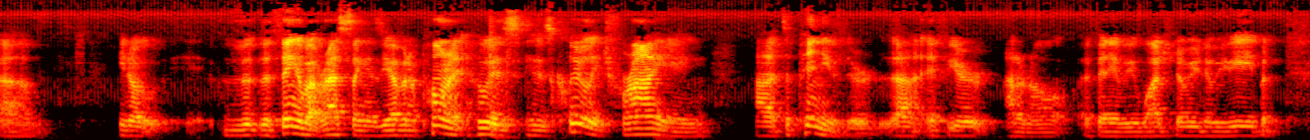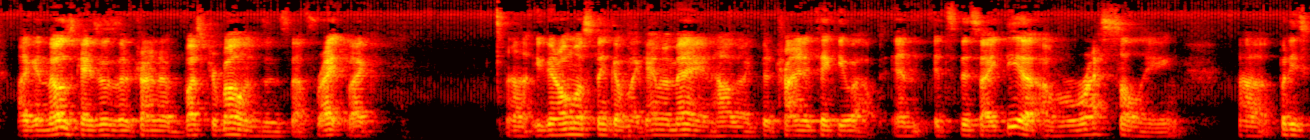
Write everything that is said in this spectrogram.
Um, you know, the the thing about wrestling is you have an opponent who is who's clearly trying uh, to pin you. They're, uh, if you're, I don't know if any of you watch WWE, but like in those cases, they're trying to bust your bones and stuff, right? Like, uh, you can almost think of like MMA and how like they're trying to take you out, and it's this idea of wrestling, uh, but he's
